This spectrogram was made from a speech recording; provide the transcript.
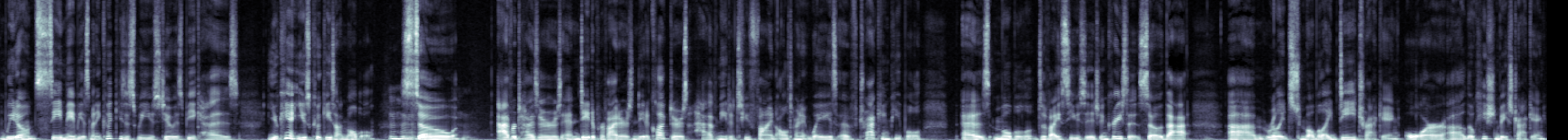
we don't see maybe as many cookies as we used to is because you can't use cookies on mobile. Mm-hmm. So mm-hmm. advertisers and data providers and data collectors have needed to find alternate ways of tracking people as mobile device usage increases. So that um, relates to mobile ID tracking or uh, location based tracking.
